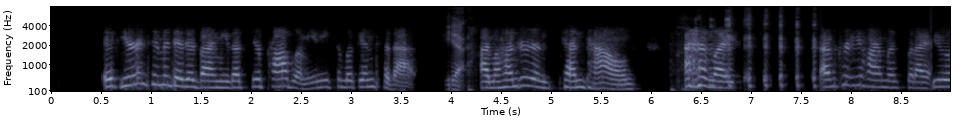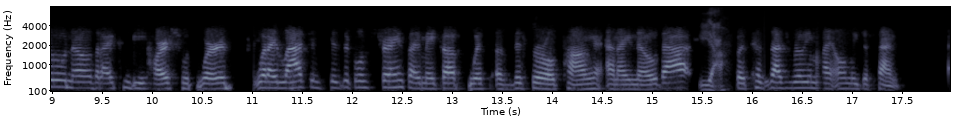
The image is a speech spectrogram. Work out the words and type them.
if you're intimidated by me, that's your problem. You need to look into that. Yeah. I'm 110 pounds. And like, I'm pretty harmless, but I do know that I can be harsh with words. What I lack in physical strength, I make up with a visceral tongue. And I know that. Yeah. Because that's really my only defense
